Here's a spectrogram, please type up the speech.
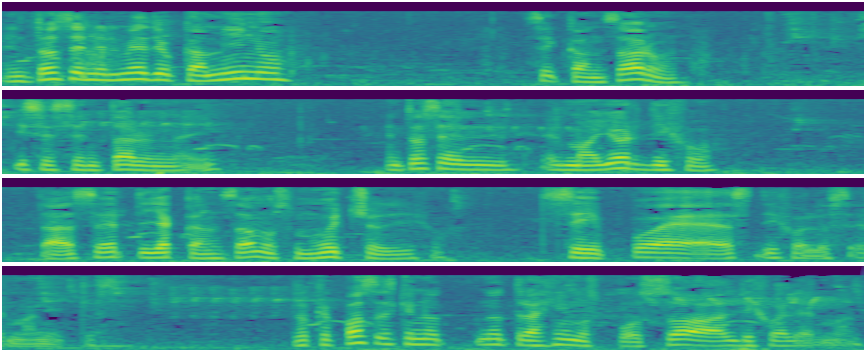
Entonces en el medio camino se cansaron y se sentaron ahí. Entonces el, mayor dijo, la suerte ya cansamos mucho, dijo. Sí, pues, dijo los hermanitos. Lo que pasa es que no, no trajimos pozol, dijo el hermano.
